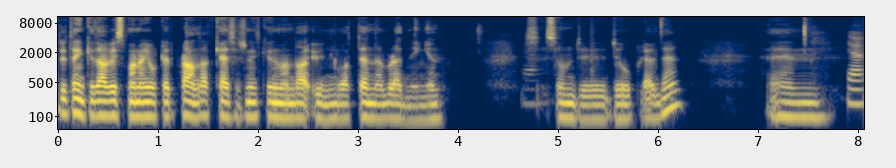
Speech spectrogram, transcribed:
Du, tenker da hvis man har gjort et planlagt keisersnitt, kunne man da unngått denne blødningen ja. som du, du opplevde? Um, ja.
